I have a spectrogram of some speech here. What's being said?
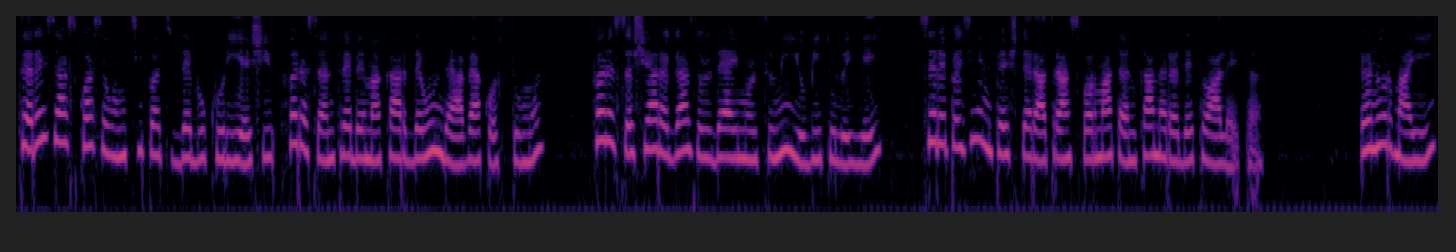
Tereza scoase un țipăt de bucurie și, fără să întrebe măcar de unde avea costumul, fără să-și ia gazul de a-i mulțumi iubitului ei, se repezi în peștera transformată în cameră de toaletă. În urma ei,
